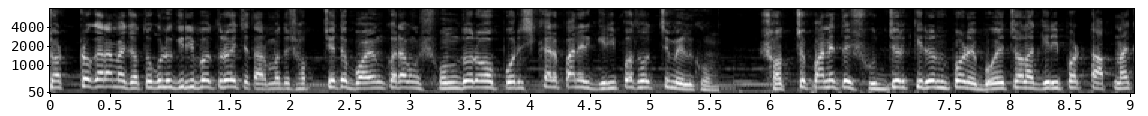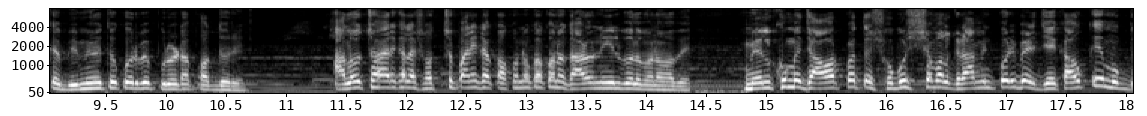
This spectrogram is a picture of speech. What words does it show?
চট্টগ্রামে যতগুলো গিরিপথ রয়েছে, তার মধ্যে সবচেয়ে ভয়ঙ্কর এবং সুন্দর ও পরিষ্কার পানির গিরিপথ হচ্ছে মেলকুম স্বচ্ছ পানিতে সূর্যের কিরণ পড়ে বয়ে চলা গিরিপথটা আপনাকে বিমোহিত করবে পুরোটা পথ ধরে। আলো ছায়ার খেলা স্বচ্ছ পানিটা কখনো কখনো গাঢ় নীল বলে মনে হবে। মেলখুমে যাওয়ার পথে সবুজ শ্যামল গ্রামীণ পরিবেশ যে কাউকে মুগ্ধ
